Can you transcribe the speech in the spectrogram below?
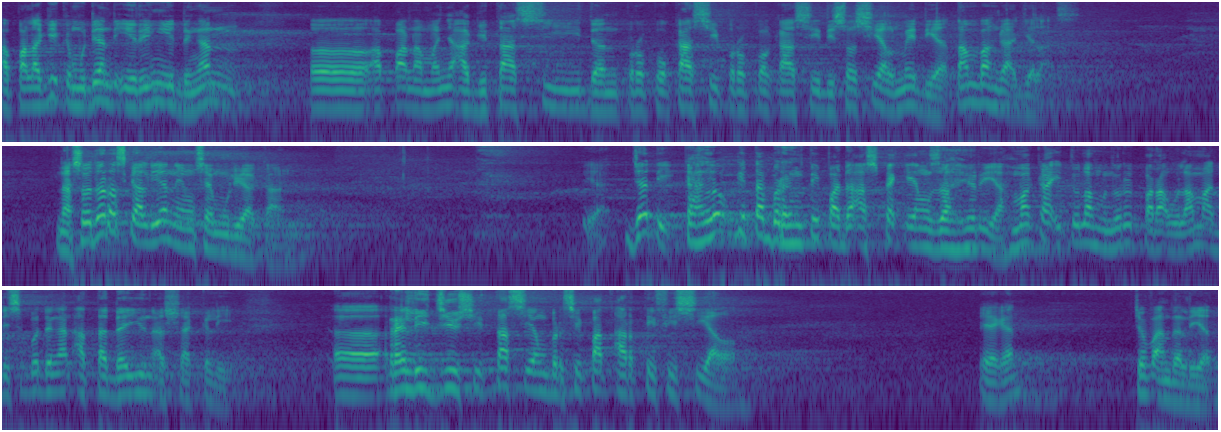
Apalagi kemudian diiringi dengan eh, apa namanya agitasi dan provokasi-provokasi di sosial media, tambah nggak jelas. Nah, saudara sekalian yang saya muliakan, ya, jadi kalau kita berhenti pada aspek yang zahiriah, maka itulah menurut para ulama disebut dengan atadayun asyakli, eh, religiusitas yang bersifat artifisial, ya kan? Coba Anda lihat.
